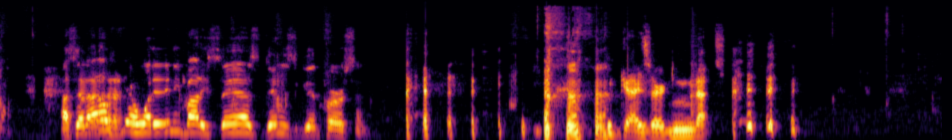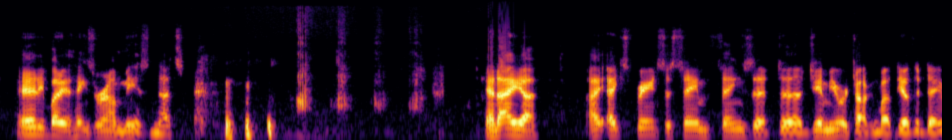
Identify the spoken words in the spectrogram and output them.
I said I don't care what anybody says. Denny's a good person. You guys are nuts. Anybody that hangs around me is nuts. and I, uh, I I experienced the same things that uh, Jim you were talking about the other day,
